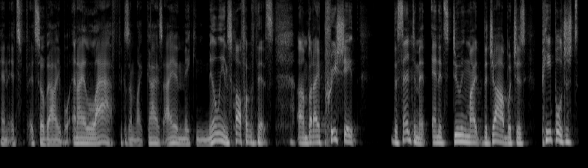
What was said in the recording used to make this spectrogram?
and it's it's so valuable. And I laugh because I'm like, guys, I am making millions off of this, um, but I appreciate the sentiment, and it's doing my the job, which is people just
